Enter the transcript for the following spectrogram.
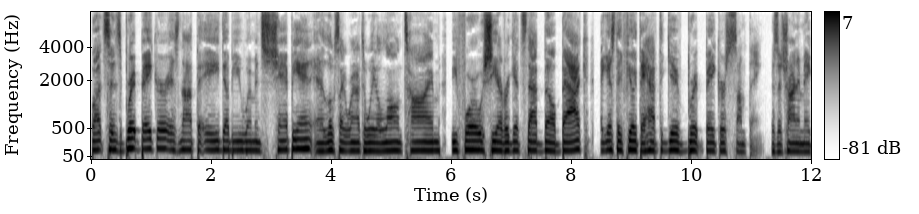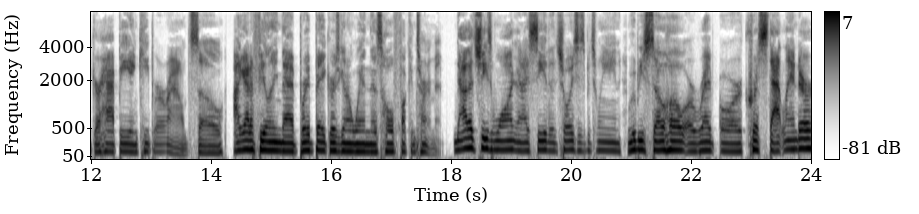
But since Britt Baker is not the AEW Women's Champion, and it looks like we're gonna have to wait a long time before she ever gets that belt back, I guess they feel like they have to give Britt Baker something because they're trying to make her happy and keep her around. So I got a feeling that Britt Baker is gonna win this whole fucking tournament. Now that she's won, and I see the choices between Ruby Soho or Red or Kris Statlander.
